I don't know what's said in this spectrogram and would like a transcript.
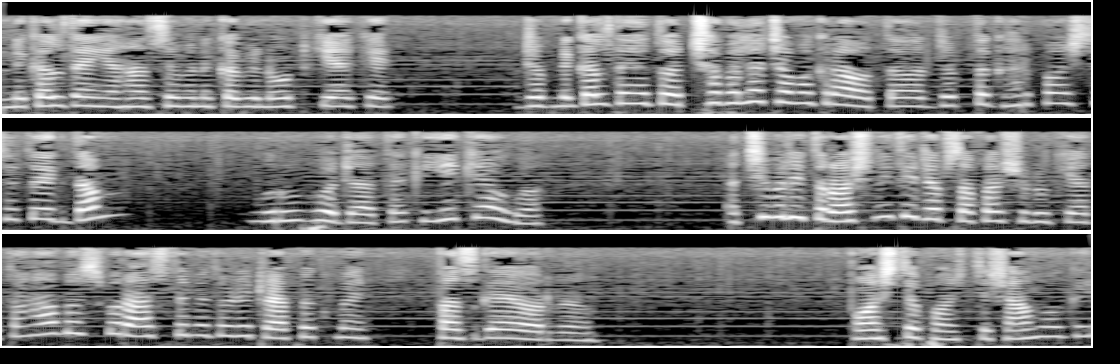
نکلتے ہیں، یہاں سے میں نے کبھی نوٹ کیا کہ جب نکلتے ہیں تو اچھا بھلا چمک رہا ہوتا ہے اور جب تک گھر پہنچتے تو ایک دم غروب ہو جاتا ہے کہ یہ کیا ہوا؟ اچھی بلی تو روشنی تھی جب سفر شروع کیا تھا۔ ہاں بس وہ راستے میں تھوڑی ٹریفک میں پھنس گئے اور پہنچتے پہنچتے شام ہو گئی۔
